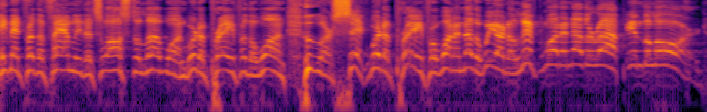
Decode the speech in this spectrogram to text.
amen, for the family that's lost a loved one. We're to pray for the one who are sick. We're to pray for one another. We are to lift one another up in the Lord.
